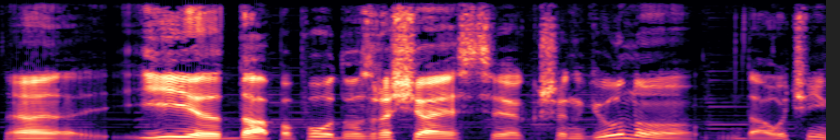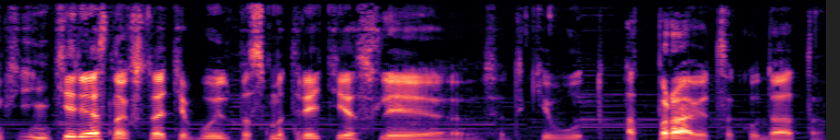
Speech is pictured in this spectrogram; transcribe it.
Uh, и да, по поводу, возвращаясь к Шенгюну, да, очень интересно, кстати, будет посмотреть, если все-таки Вуд отправится куда-то.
